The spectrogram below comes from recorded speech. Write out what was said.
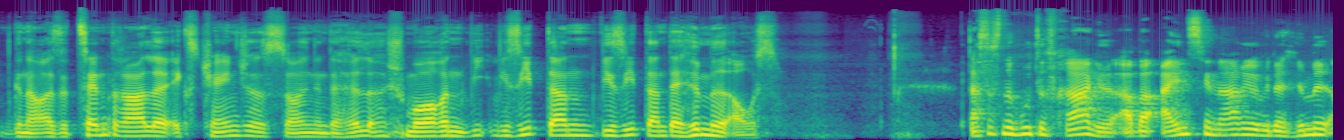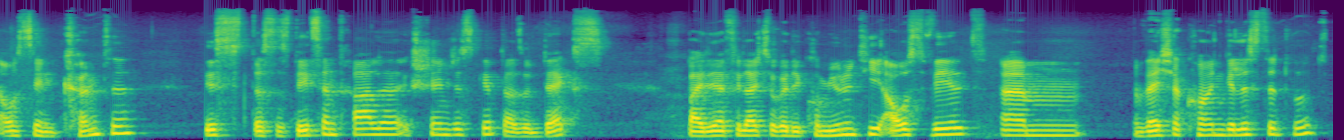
Genau, also zentrale Exchanges sollen in der Hölle schmoren. Wie, wie, sieht dann, wie sieht dann der Himmel aus? Das ist eine gute Frage, aber ein Szenario, wie der Himmel aussehen könnte, ist, dass es dezentrale Exchanges gibt, also DEX, bei der vielleicht sogar die Community auswählt, ähm, welcher Coin gelistet wird.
